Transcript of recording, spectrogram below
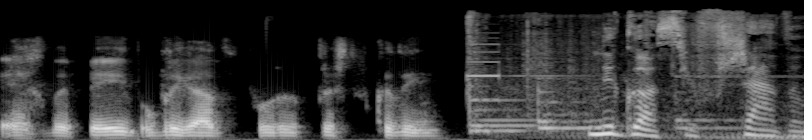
RDP, obrigado por, por este bocadinho. Negócio fechado.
